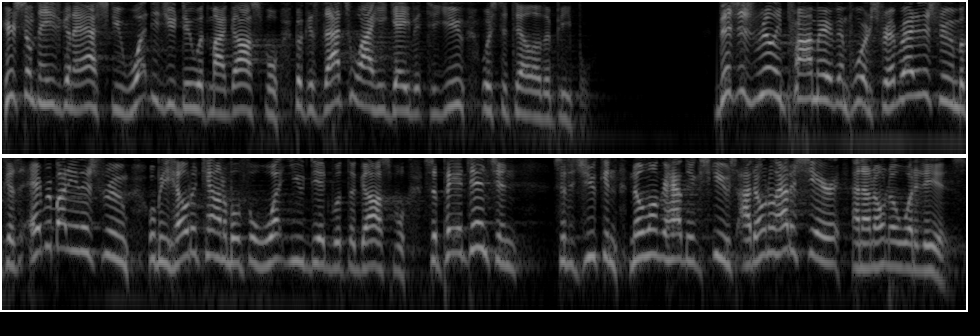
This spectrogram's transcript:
here's something He's going to ask you What did you do with my gospel? Because that's why He gave it to you, was to tell other people. This is really primary of importance for everybody in this room because everybody in this room will be held accountable for what you did with the gospel. So pay attention so that you can no longer have the excuse, I don't know how to share it and I don't know what it is.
